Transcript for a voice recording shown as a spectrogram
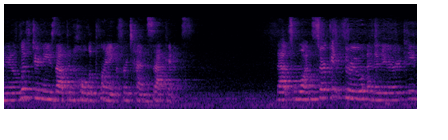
and you're going to lift your knees up and hold a plank for 10 seconds. That's one circuit through, and then you're going to repeat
